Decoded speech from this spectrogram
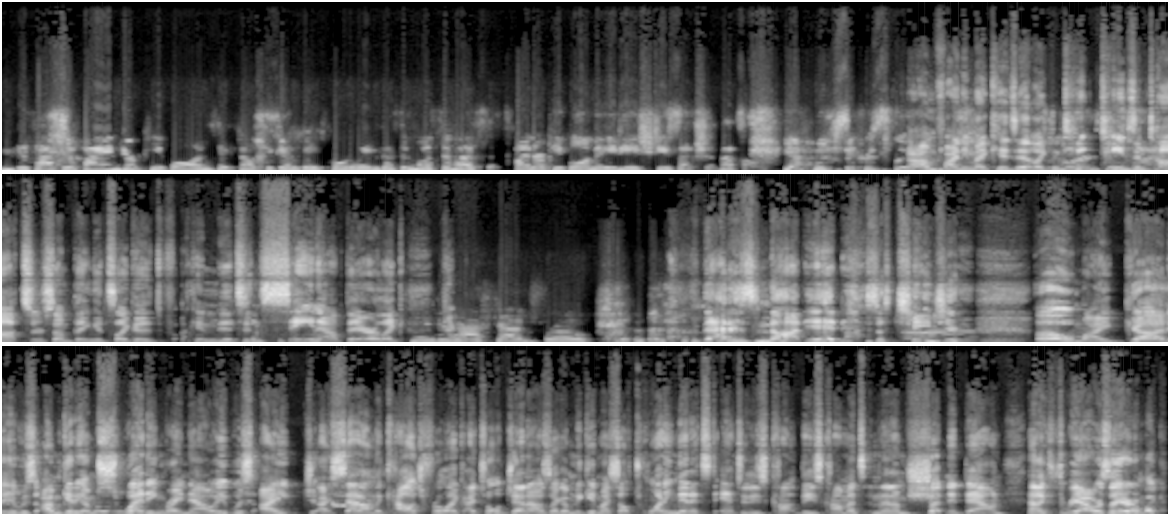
You just have to find your people on TikTok because they totally exist. And most of us find our people in the ADHD section. That's all. Yeah, seriously. I'm finding my kids at like people are teen, teens and tots or something. It's like a fucking. It's insane out there. Like Change your hashtags, bro. that is not it. It's a change your. Oh my god! It was. I'm getting. I'm sweating right now. It was. I. I sat on the couch for like. I told Jenna I was like, I'm gonna give myself 20 minutes to answer these co- these comments, and then I'm shutting it down. And like three hours later, I'm like,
